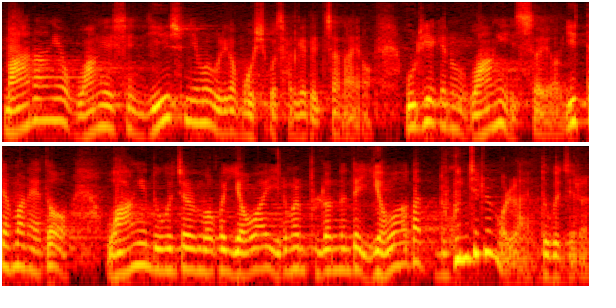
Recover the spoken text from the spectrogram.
만왕의 왕이신 예수님을 우리가 모시고 살게 됐잖아요. 우리에게는 왕이 있어요. 이때만 해도 왕이 누군지를 모르고 여호와의 이름을 불렀는데 여호와가 누군지를 몰라요. 누군지를.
